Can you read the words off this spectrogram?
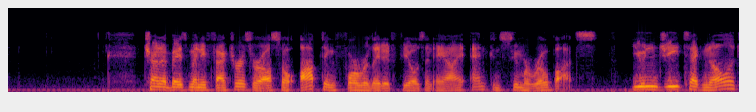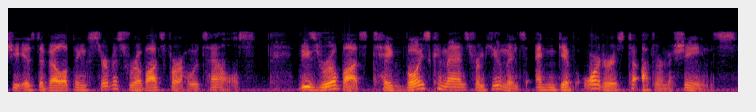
China-based manufacturers are also opting for related fields in AI and consumer robots. Yunji Technology is developing service robots for hotels. These robots take voice commands from humans and can give orders to other machines.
